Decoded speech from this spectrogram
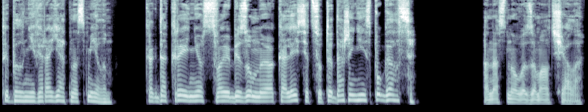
«Ты был невероятно смелым. Когда Крей нес свою безумную околесицу, ты даже не испугался». Она снова замолчала.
